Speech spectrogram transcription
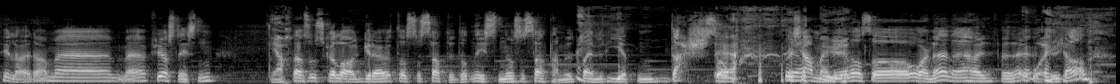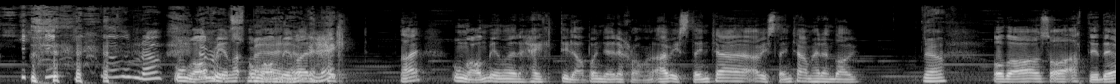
tidligere, da, med, med fjøsnissen? Ja. De som skal lage grøt, og så setter ut at nissen, og så setter de ut bare en liten dæsj sånn. Så kommer han inn, og så ordner det han. For det går jo ikke an. Så. Ungene mine, har helt Nei, ungene mine har helt dilla på den reklamen. Jeg visste den til, jeg visste den til dem her en dag. Ja. Og da, så etter det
